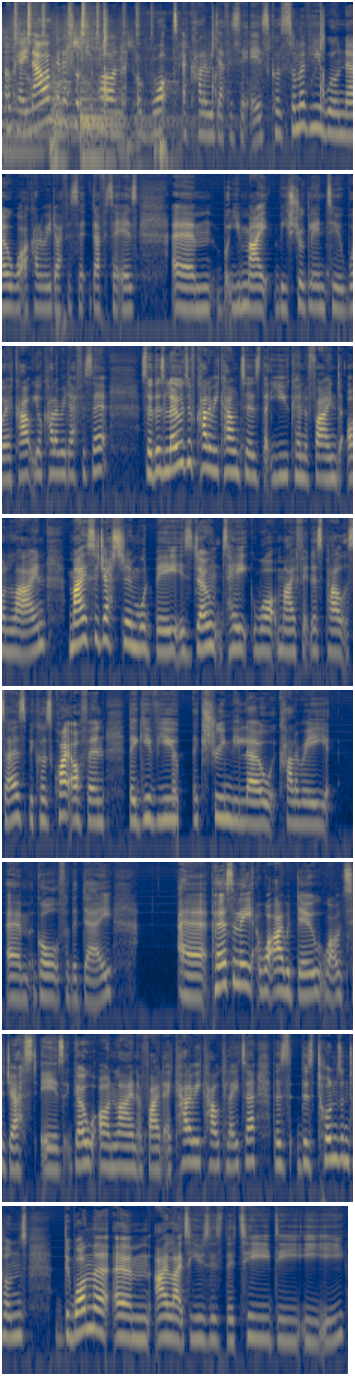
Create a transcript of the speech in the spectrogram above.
Okay, now I'm going to touch upon what a calorie deficit is because some of you will know what a calorie deficit deficit is, um, but you might be struggling to work out your calorie deficit. So there's loads of calorie counters that you can find online. My suggestion would be is don't take what MyFitnessPal says because quite often they give you extremely low calorie um, goal for the day. Uh, personally, what I would do, what I would suggest is go online and find a calorie calculator. There's there's tons and tons. The one that um, I like to use is the TDEE,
